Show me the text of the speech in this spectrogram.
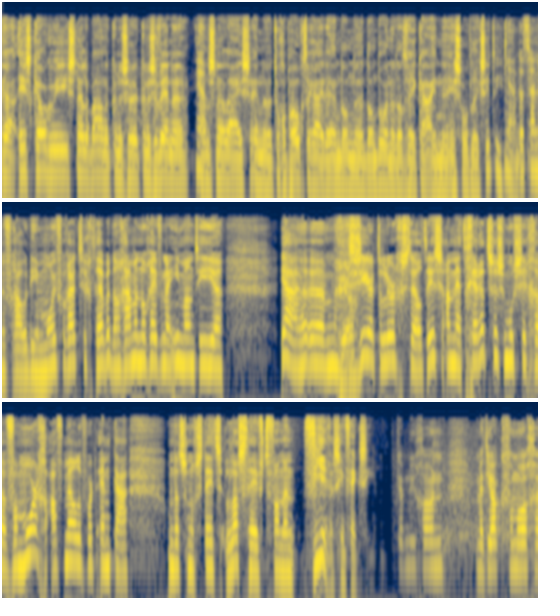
Ja, eerst Calgary, snelle banen kunnen ze, kunnen ze wennen Ja. aan de snelle ijs... en eh, toch op hoogte rijden en dan, eh, dan door naar dat WK in, eh, in Salt Lake City. Ja, dat zijn de vrouwen die een mooi vooruitzicht hebben. Dan gaan we nog even naar iemand die eh, ja, ehm, Ja. zeer teleurgesteld is. Annette Gerritsen. Ze moest zich vanmorgen afmelden voor het NK... omdat ze nog steeds last heeft van een virusinfectie. Ik heb nu gewoon met Jak vanmorgen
